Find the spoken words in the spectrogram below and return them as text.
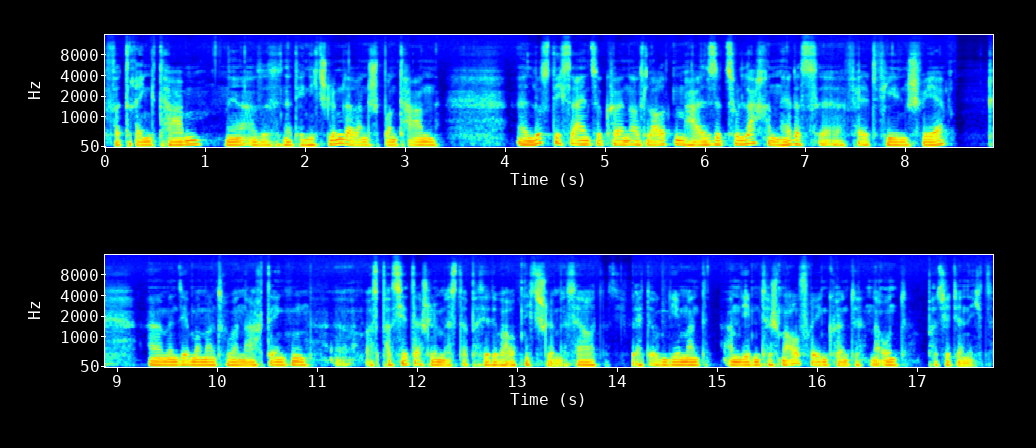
verdrängt haben. Ja, also es ist natürlich nicht schlimm daran, spontan äh, lustig sein zu können, aus lautem Halse zu lachen. Ja, das äh, fällt vielen schwer. Äh, wenn Sie immer mal drüber nachdenken, äh, was passiert da Schlimmes? Da passiert überhaupt nichts Schlimmes. Ja, dass sich vielleicht irgendjemand am Nebentisch mal aufregen könnte. Na und, passiert ja nichts.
